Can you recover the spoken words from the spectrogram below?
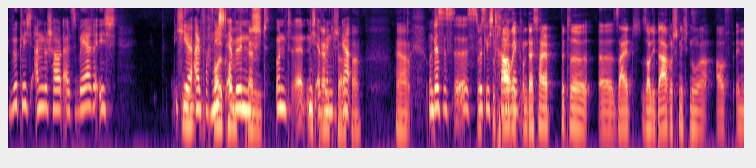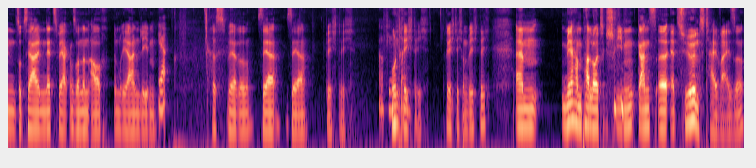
wirklich angeschaut, als wäre ich hier Mhm, einfach nicht vollkommen erwünscht und äh, nicht Ein erwünscht. Ja. Ja, Und das ist, äh, ist das wirklich ist zu traurig. Und deshalb bitte äh, seid solidarisch, nicht nur auf in sozialen Netzwerken, sondern auch im realen Leben. Ja. Das wäre sehr, sehr wichtig. Auf jeden Und Fall. richtig. Richtig und wichtig. Ähm, mir haben ein paar Leute geschrieben, ganz äh, erzürnt teilweise,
